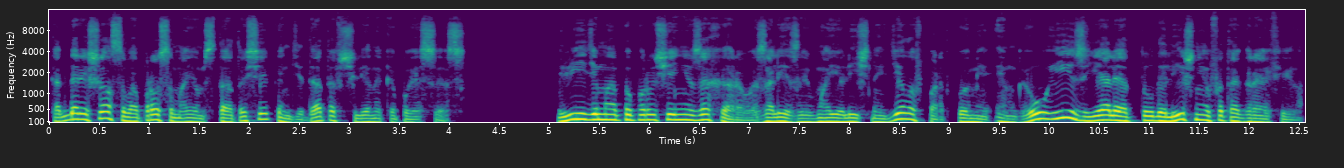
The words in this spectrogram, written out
когда решался вопрос о моем статусе кандидата в члены КПСС. Видимо, по поручению Захарова залезли в мое личное дело в порткоме МГУ и изъяли оттуда лишнюю фотографию.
